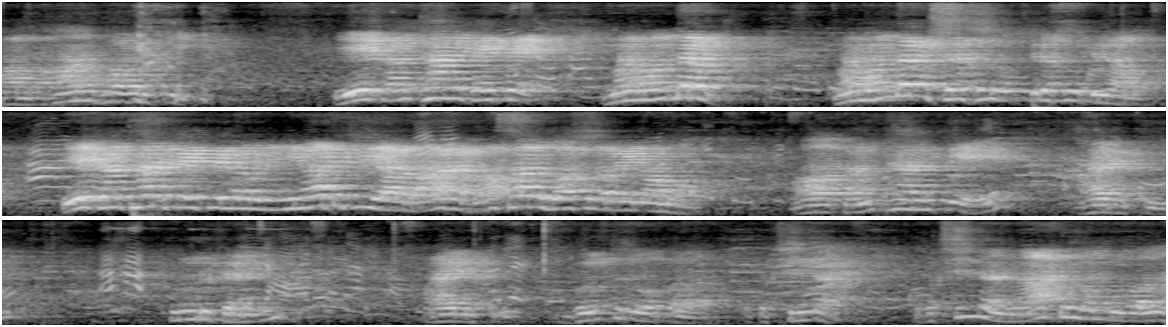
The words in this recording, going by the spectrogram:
ఆ మహానుభావుడికి ఏ కంఠానికైతే మనమందరం మనమందరం శిరస్సును తిరస్సుకున్నాము ఏ కంఠానికైతే మనం ఈనాటికి ఆ రాగ దాసాలు దాసులమైనామో ఆ కంఠానికే ఆయనకు కుండు కలిగి ఆయనకు గొంతు లోపల ఒక చిన్న ఒక చిన్న నాటు మందు వల్ల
